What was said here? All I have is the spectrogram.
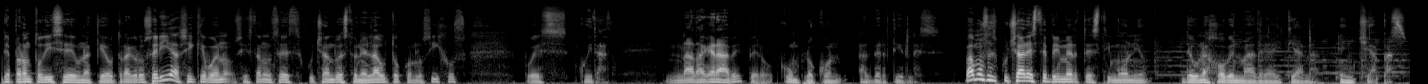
de pronto dice una que otra grosería, así que bueno, si están ustedes escuchando esto en el auto con los hijos, pues cuidado. Nada grave, pero cumplo con advertirles. Vamos a escuchar este primer testimonio de una joven madre haitiana en Chiapas.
